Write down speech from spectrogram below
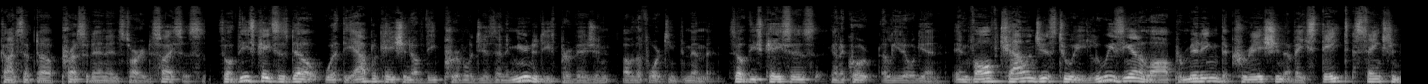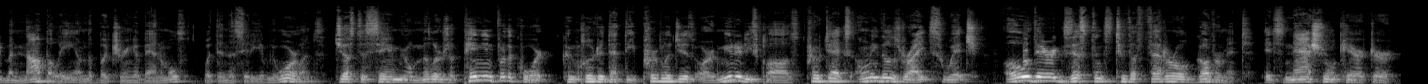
concept of precedent and stare decisis. So these cases dealt with the application of the privileges and immunities provision of the 14th Amendment. So these cases, I'm going to quote Alito again, involve challenges to a Louisiana law permitting the creation of a state sanctioned monopoly on the butchering of animals within the city of New Orleans. Justice Samuel Miller's opinion for the court concluded that the privileges or immunities clause protects only those rights which owe their existence to the federal government, its national character,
